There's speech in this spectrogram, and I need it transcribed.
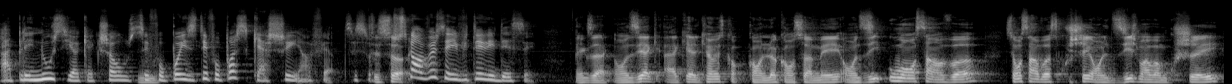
appelez-nous s'il y a quelque chose. Il ne faut pas hésiter, il ne faut pas se cacher, en fait. C'est ça. Mm. Tout ce qu'on veut, c'est éviter les décès. Exact. On dit à, à quelqu'un qu'on l'a consommé, on dit où on s'en va. Si on s'en va se coucher, on le dit, je m'en vais me coucher.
